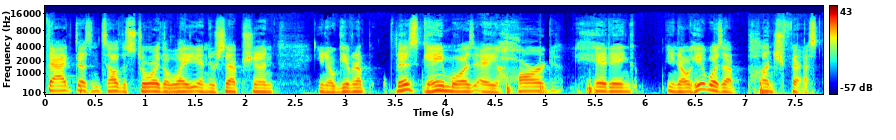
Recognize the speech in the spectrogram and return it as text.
that doesn't tell the story. The late interception, you know, giving up. This game was a hard hitting, you know, it was a punch fest.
